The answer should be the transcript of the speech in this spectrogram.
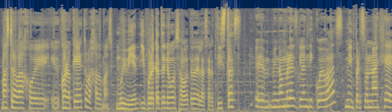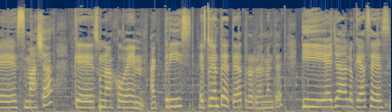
más trabajo, eh, con lo que he trabajado más. Muy bien, y por acá tenemos a otra de las artistas. Eh, mi nombre es Glendy Cuevas, mi personaje es Masha, que es una joven actriz, estudiante de teatro realmente, y ella lo que hace es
